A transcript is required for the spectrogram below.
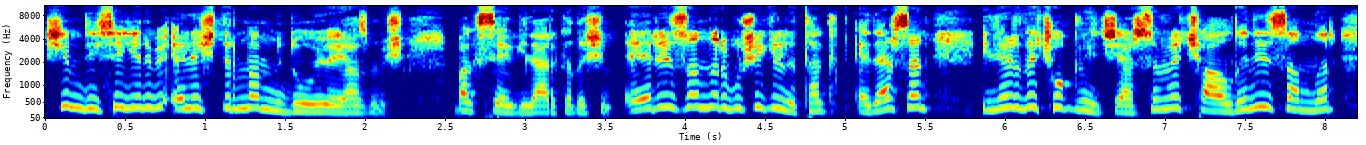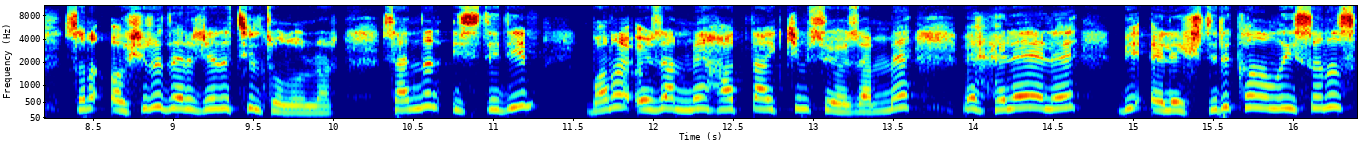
Şimdi ise yeni bir eleştirmen mi doğuyor yazmış. Bak sevgili arkadaşım eğer insanları bu şekilde taklit edersen ileride çok linç yersin ve çaldığın insanlar sana aşırı derecede tilt olurlar. Senden istediğim bana özenme hatta kimseye özenme ve hele hele bir eleştiri kanalıysanız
